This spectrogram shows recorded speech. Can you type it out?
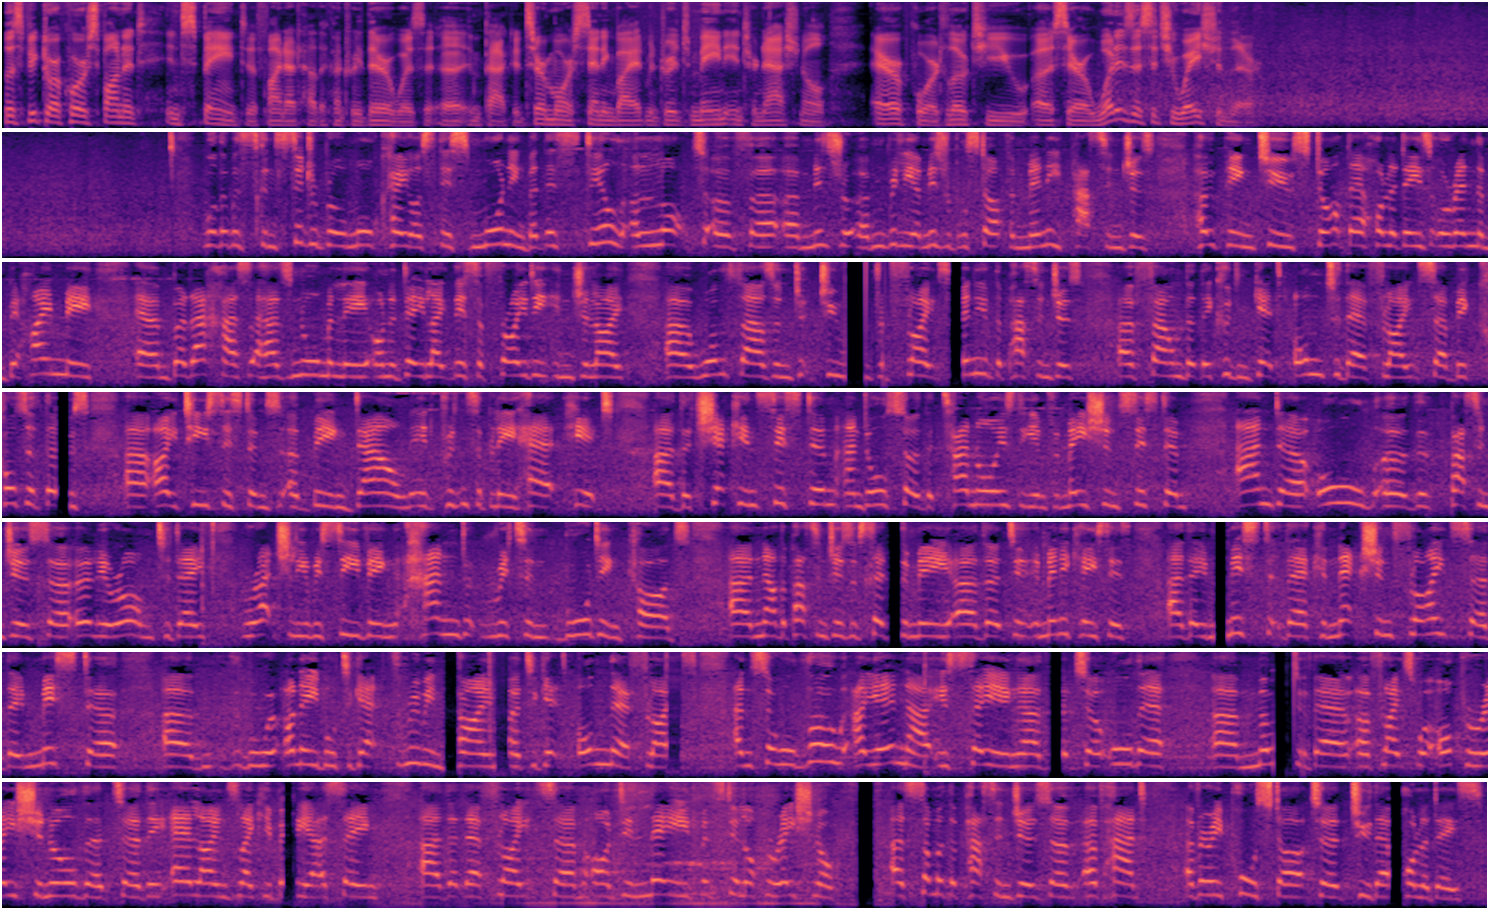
Let's speak to our correspondent in Spain to find out how the country there was uh, impacted. Sarah Morris standing by at Madrid's main international airport. Hello to you, uh, Sarah. What is the situation there? Well, there was considerable more chaos this morning, but there's still a lot of uh, a miser- um, really a miserable start for many passengers hoping to start their holidays or end them. Behind me, um, Barajas has normally, on a day like this, a Friday in July, uh, 1,200 flights. Many of the passengers uh, found that they couldn't get onto their flights uh, because of those uh, IT systems uh, being down. It principally hit uh, the check-in system and also the tannoys, the information system, and uh, all the passengers earlier on today were actually receiving handwritten boarding cards. now, the passengers have said to me that in many cases they missed their connection flights. Uh, they missed, uh, um, were unable to get through in time uh, to get on their flights. And so, although Aena is saying uh, that uh, all their uh, most of their flights were operational, that the airlines like Iberia are saying that their flights um, are delayed but still operational. As some of the passengers have, have, had a very poor start to their holidays.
